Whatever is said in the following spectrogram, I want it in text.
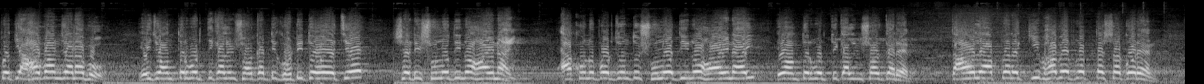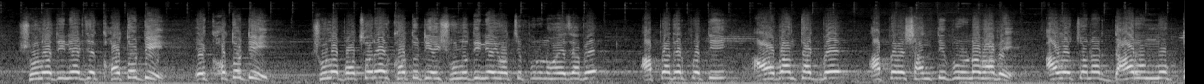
প্রতি আহ্বান জানাব। এই যে অন্তর্বর্তীকালীন সরকারটি গঠিত হয়েছে, সেটি ষোলো দিনও হয় নাই। এখনও পর্যন্ত ষোলো দিনও হয় নাই এই অন্তর্বর্তীকালীন সরকারের। তাহলে আপনারা কীভাবে প্রত্যাশা করেন? ষোলো দিনের যে ক্ষতটি, এই ক্ষতটি, ষোলো বছরের ক্ষতটি এই ষোলো দিনেই হচ্ছে পূরণ হয়ে যাবে। আপনাদের প্রতি আহ্বান থাকবে, আপনারা শান্তিপূর্ণভাবে আলোচনার দ্বার উন্মুক্ত।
